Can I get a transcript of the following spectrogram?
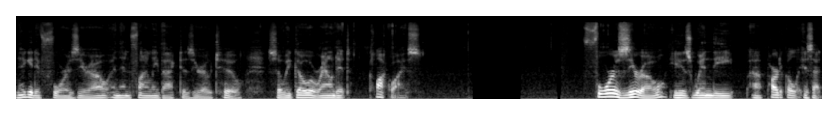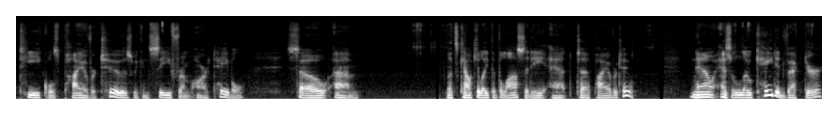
negative 4, 0, and then finally back to 0, 2. So we go around it clockwise. 4, 0 is when the uh, particle is at t equals pi over 2, as we can see from our table. So um, let's calculate the velocity at uh, pi over 2. Now, as a located vector,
